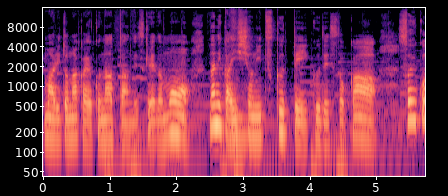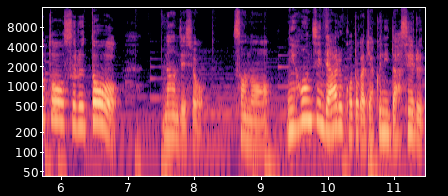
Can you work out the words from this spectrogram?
周りと仲良くなったんですけれども、何か一緒に作っていくですとか、そういうことをすると、何でしょう。その、日本人であることが逆に出せる。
